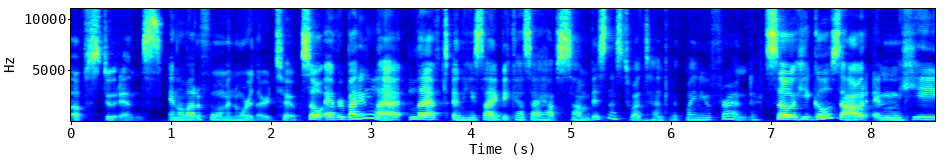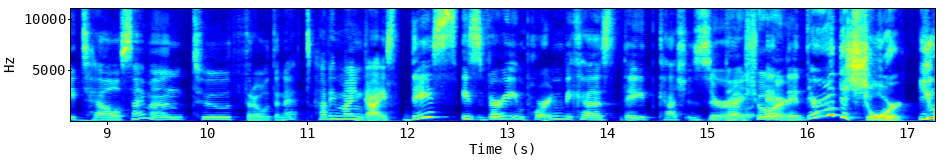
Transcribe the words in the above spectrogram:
of students and a lot of women were there too. So everybody le- left and he's like because I have some business to attend with my new friend. So he goes out and he tells Simon to throw the net. Have in mind guys, this is very important because they catch 0 They're at shore. and then they're at the shore. You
